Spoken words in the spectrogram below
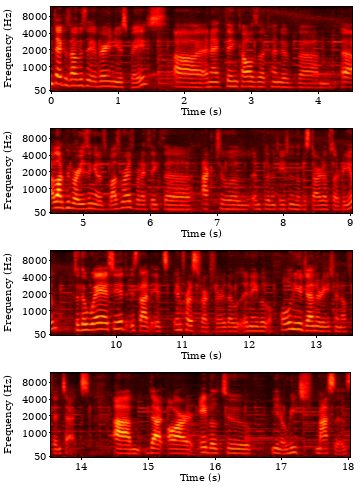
Fintech is obviously a very new space, uh, and I think also kind of, um, a lot of people are using it as buzzwords, but I think the actual implementations of the startups are real. So the way I see it is that it's infrastructure that will enable a whole new generation of fintechs um, that are able to you know, reach masses.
